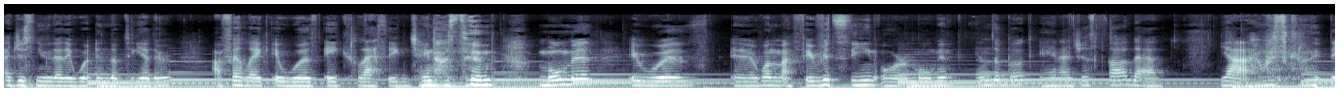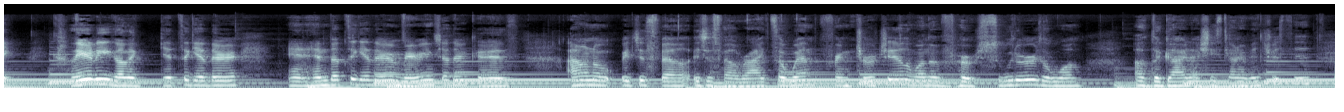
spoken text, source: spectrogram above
I just knew that they would end up together. I felt like it was a classic Jane Austen moment. It was uh, one of my favorite scene or moment in the book, and I just thought that, yeah, I was they clearly gonna get together and end up together, marry each other, because I don't know, it just felt it just felt right. So when Frank Churchill, one of her suitors or one of the guy that she's kind of interested,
